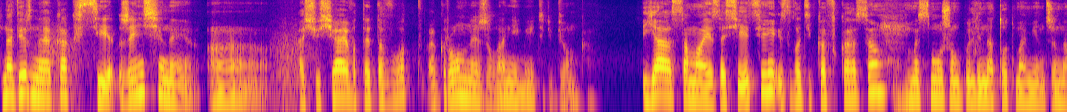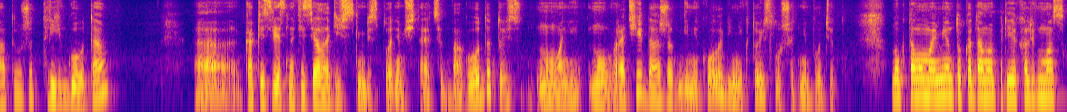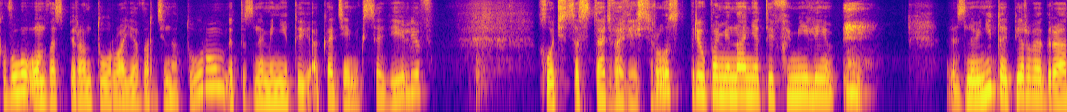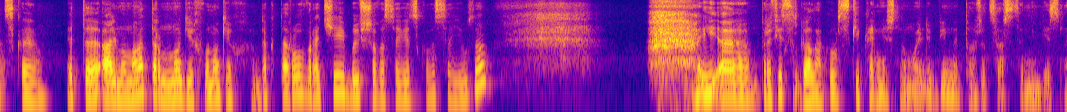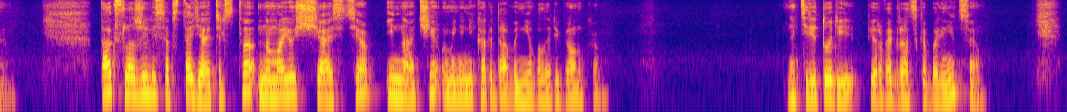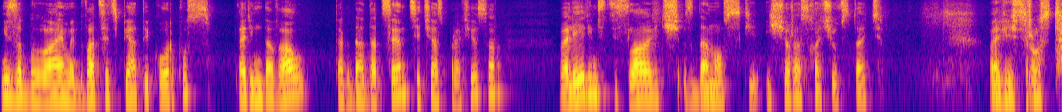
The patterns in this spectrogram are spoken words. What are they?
Наверное, как все женщины, а, ощущая вот это вот огромное желание иметь ребенка. Я сама из Осетии, из Владикавказа. Мы с мужем были на тот момент женаты уже три года. Э, как известно, физиологическим бесплодием считается два года. То есть ну, они, ну, врачи, даже гинекологи, никто и слушать не будет. Но к тому моменту, когда мы приехали в Москву, он в аспирантуру, а я в ординатуру. Это знаменитый академик Савельев. Хочется встать во весь рост при упоминании этой фамилии. Знаменитая Первая Градская. Это альма-матер многих-многих докторов, врачей бывшего Советского Союза. И э, профессор Галагорский, конечно, мой любимый, тоже Царство Небесное. Так сложились обстоятельства. На мое счастье, иначе у меня никогда бы не было ребенка. На территории Первой Градской больницы незабываемый 25-й корпус арендовал тогда доцент, сейчас профессор Валерий Мстиславович Здановский. Еще раз хочу встать во весь рост.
